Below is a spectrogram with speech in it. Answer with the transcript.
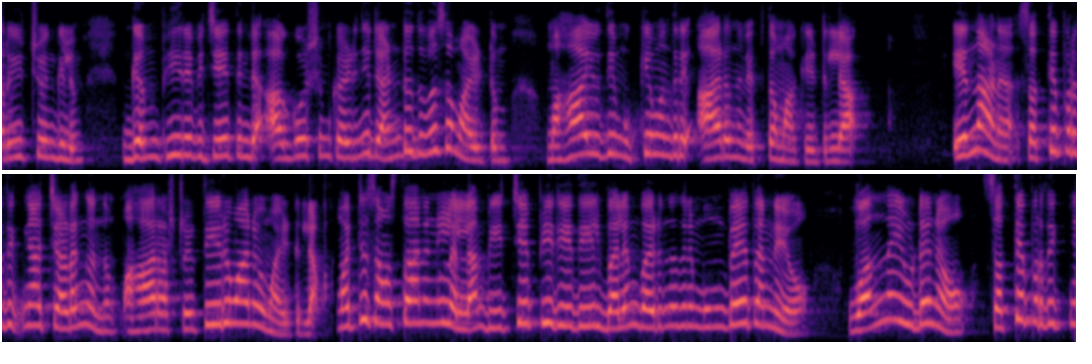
അറിയിച്ചുവെങ്കിലും ഗംഭീര വിജയത്തിന്റെ ആഘോഷം കഴിഞ്ഞ് രണ്ടു ദിവസമായിട്ടും മഹായുതി മുഖ്യമന്ത്രി ആരെന്ന് വ്യക്തമാക്കിയിട്ടില്ല. എന്നാണ് സത്യപ്രതിജ്ഞാ ചടങ്ങെന്നും മഹാരാഷ്ട്രയിൽ തീരുമാനവുമായിട്ടില്ല. മറ്റു സംസ്ഥാനങ്ങളിലെല്ലാം ബി രീതിയിൽ ബലം വരുന്നതിന് മുമ്പേ തന്നെയോ വന്നയുടനോ സത്യപ്രതിജ്ഞ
